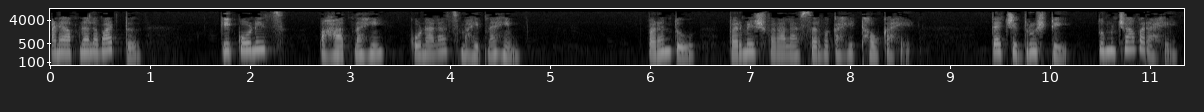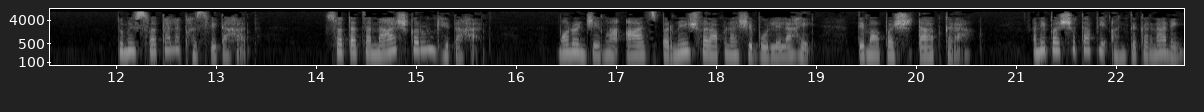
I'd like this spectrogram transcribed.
आणि आपल्याला वाटतं की कोणीच पाहत नाही कोणालाच माहीत नाही परंतु परमेश्वराला सर्व काही ठाऊक आहे. त्याची दृष्टी तुमच्यावर आहे. तुम्ही स्वतःला फसवित आहात. स्वतःचा नाश करून घेत आहात. म्हणून जेव्हा आज परमेश्वर आपणाशी बोललेला आहे तेव्हा पश्चाताप करा. आणि पश्चातापी अंत करणारे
